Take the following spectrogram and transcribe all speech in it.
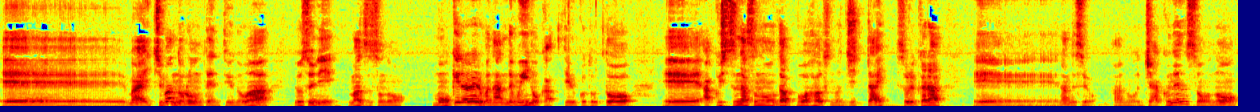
えーまあ、一番の論点っていうのは要するにまずその儲けられれば何でもいいのかっていうことと、えー悪質なその脱法ハウスの実態それから、えーなんですよ。あの若年層の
